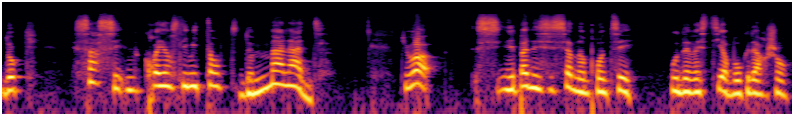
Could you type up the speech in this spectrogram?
Donc, ça, c'est une croyance limitante de malade. Tu vois, il n'est pas nécessaire d'emprunter ou d'investir beaucoup d'argent.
